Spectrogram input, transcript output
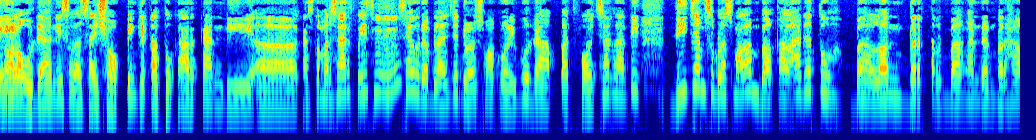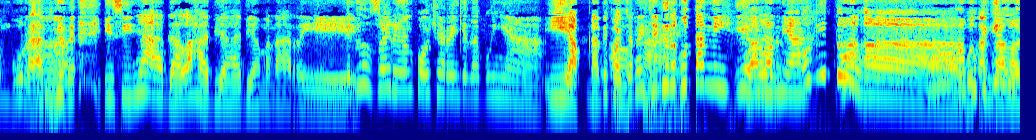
Jadi Kalau udah nih selesai shopping kita tukarkan di eh, customer service. Hmm. Saya udah belanja 250 ribu dapat voucher nanti di jam 11 malam bakal ada tuh balon berterbangan dan berhamburan. Isinya adalah hadiah-hadiah menarik. Itu sesuai dengan voucher yang kita punya. Iya, nanti vouchernya Oke. jadi rebutan nih Iya, balonnya. benar. Oh, gitu? Heeh, Oh, aku rebutan pikir sesuai,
